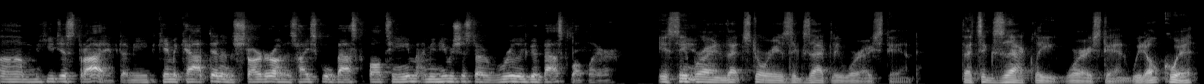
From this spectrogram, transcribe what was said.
Um, he just thrived. I mean, he became a captain and a starter on his high school basketball team. I mean, he was just a really good basketball player. You see, Brian, that story is exactly where I stand. That's exactly where I stand. We don't quit,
